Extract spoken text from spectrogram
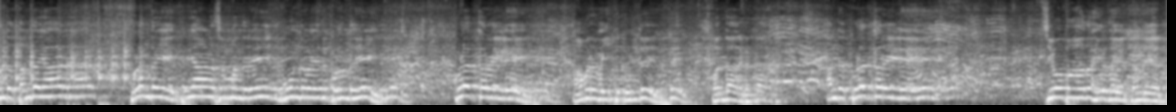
அந்த தந்தையார் குழந்தையை திருஞான சம்பந்தரை மூன்று வயது குழந்தையை குளக்கரையிலே அமர வைத்துக் கொண்டு வந்தார்கள். அந்த குளக்கரையிலே சிவபாத ஹிருதய தந்தையர்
